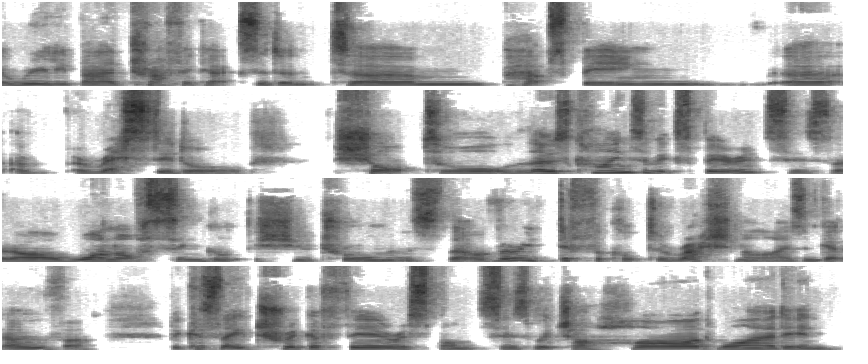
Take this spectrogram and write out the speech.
a really bad traffic accident, um, perhaps being uh, arrested or shot, or those kinds of experiences that are one off single issue traumas that are very difficult to rationalize and get over because they trigger fear responses which are hardwired in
